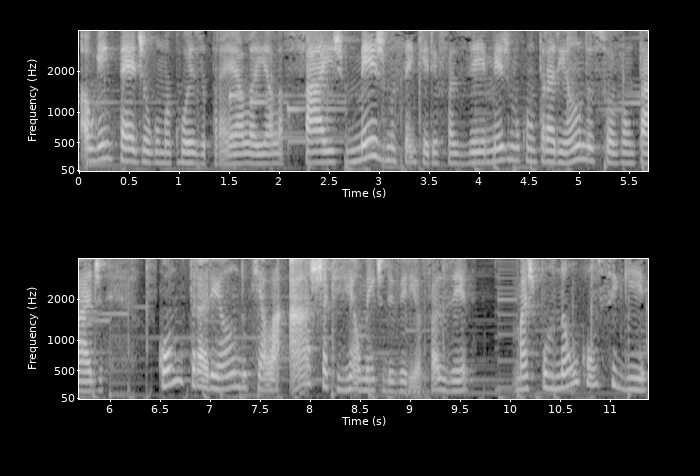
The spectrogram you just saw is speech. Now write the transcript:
alguém pede alguma coisa para ela e ela faz, mesmo sem querer fazer, mesmo contrariando a sua vontade, contrariando o que ela acha que realmente deveria fazer, mas por não conseguir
